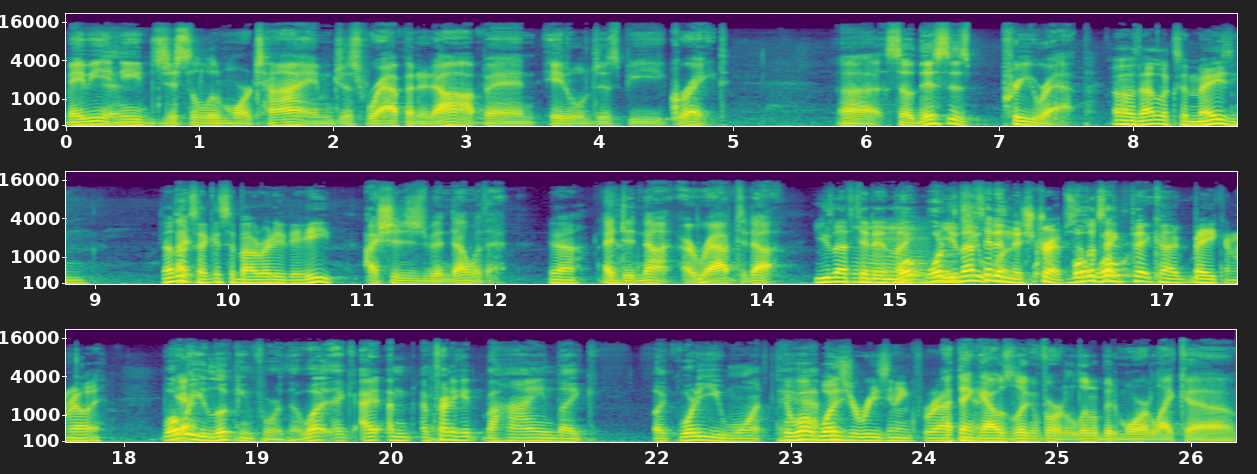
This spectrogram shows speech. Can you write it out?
maybe it needs just a little more time, just wrapping it up, and it'll just be great. Uh, so this is pre-wrap. oh, that looks amazing. That looks like it's about ready to eat. I should have just been done with that. Yeah, I did not. I wrapped it up. you left it in like What- what you left you- it in the strips. what- it looks what- like thick cut bacon, really. What were you looking for though? What like, I, I'm I'm trying to get behind like like what do you want to Yeah, what happen? was your reasoning for I think it? I was looking for a little bit more like a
